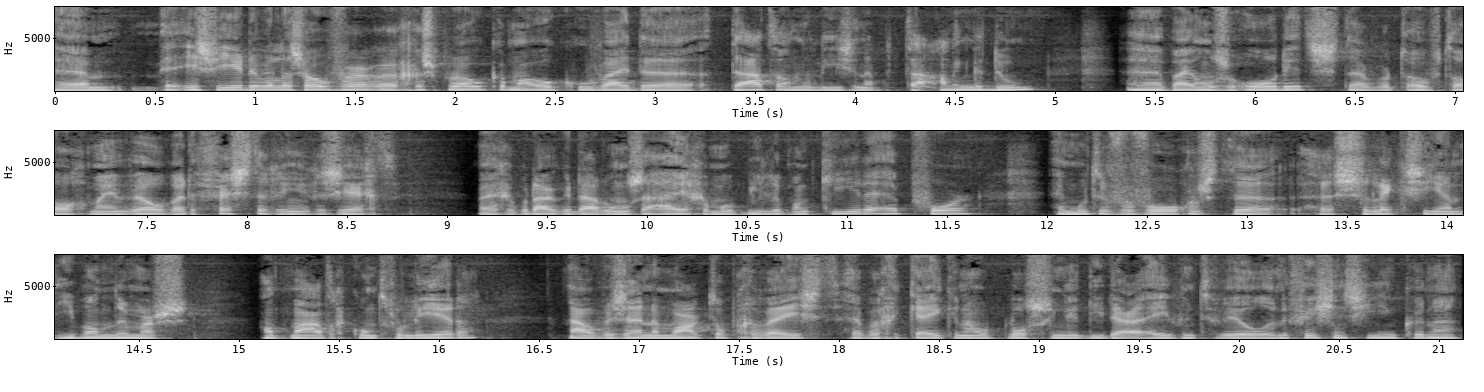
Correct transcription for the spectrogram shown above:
Um, er is eerder wel eens over uh, gesproken, maar ook hoe wij de data-analyse naar betalingen doen. Uh, bij onze audits, daar wordt over het algemeen wel bij de vestigingen gezegd. Wij gebruiken daar onze eigen mobiele bankieren-app voor. En moeten vervolgens de selectie aan IBAN-nummers handmatig controleren. Nou, we zijn de markt op geweest, hebben gekeken naar oplossingen die daar eventueel een efficiëntie in kunnen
